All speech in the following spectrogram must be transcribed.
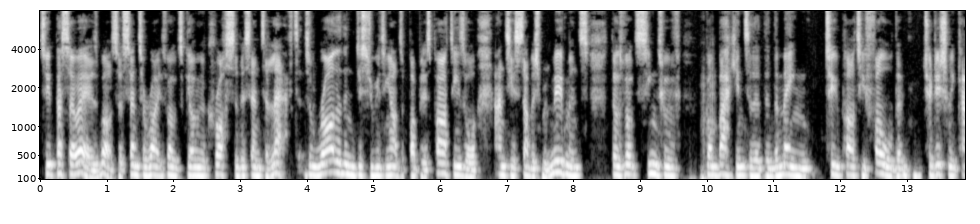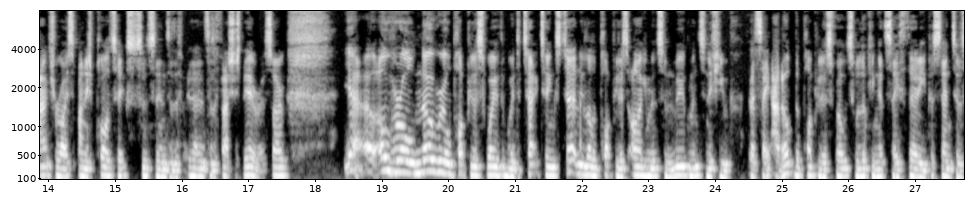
to PSOE as well. So centre right votes going across to the centre left. So rather than distributing out to populist parties or anti-establishment movements, those votes seem to have gone back into the, the, the main two party fold that traditionally characterized Spanish politics since into the into the fascist era. So yeah, overall, no real populist wave that we're detecting. Certainly, a lot of populist arguments and movements. And if you, let's say, add up the populist votes, we're looking at, say, 30% of,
